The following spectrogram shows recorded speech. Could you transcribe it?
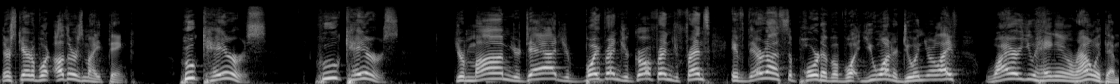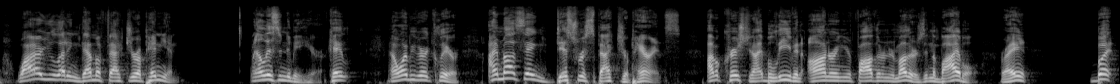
They're scared of what others might think. Who cares? Who cares? Your mom, your dad, your boyfriend, your girlfriend, your friends, if they're not supportive of what you want to do in your life, why are you hanging around with them? Why are you letting them affect your opinion? Now, listen to me here, okay? I want to be very clear. I'm not saying disrespect your parents. I'm a Christian. I believe in honoring your father and your mothers in the Bible, right? But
